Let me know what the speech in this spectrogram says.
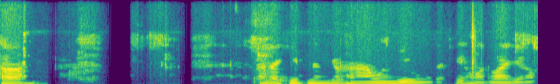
ทางถ้าได้คลิปหนึ่งอยากหาหมื่นวิวนี่ก็สิฮอดไว้อยู่เนาะ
